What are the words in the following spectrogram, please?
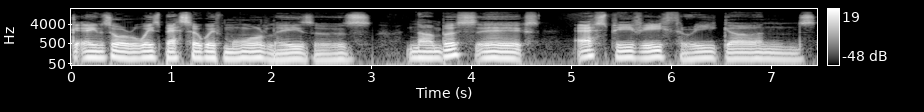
Games are always better with more lasers. Number 6. SPV 3 guns.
